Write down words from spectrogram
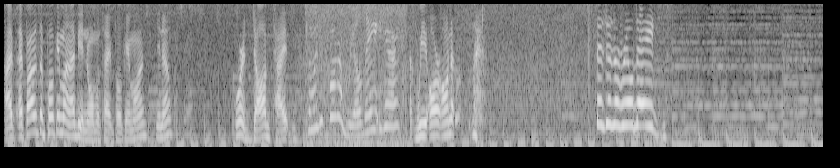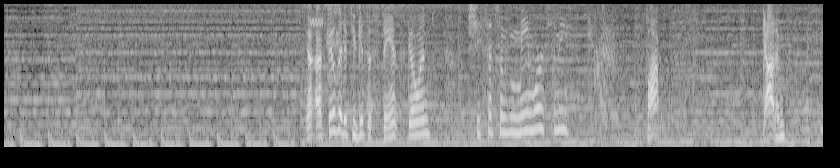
I, if I was a Pokemon, I'd be a normal type Pokemon. You know, or a dog type. Can we just go on a real date here? We are on a. this is a real date. I feel that if you get the stance going, she said some mean words to me. Bop. Got him. What'd she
